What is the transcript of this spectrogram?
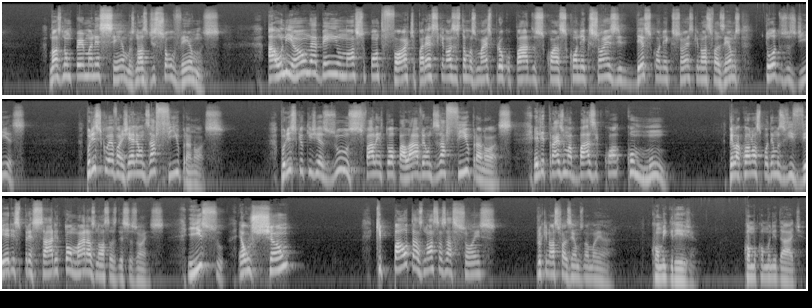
Nós não permanecemos, nós dissolvemos. A união não é bem o nosso ponto forte, parece que nós estamos mais preocupados com as conexões e desconexões que nós fazemos todos os dias. Por isso que o Evangelho é um desafio para nós. Por isso que o que Jesus fala em tua palavra é um desafio para nós. Ele traz uma base comum, pela qual nós podemos viver, expressar e tomar as nossas decisões. E isso é o chão que pauta as nossas ações para o que nós fazemos na manhã, como igreja, como comunidade.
